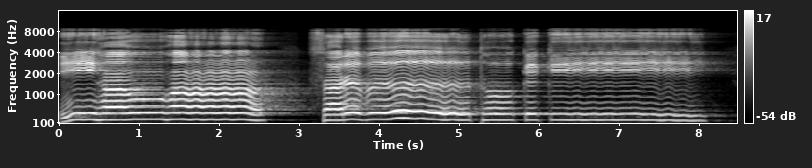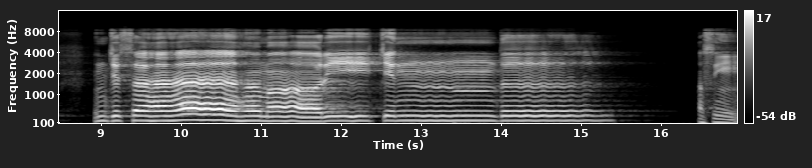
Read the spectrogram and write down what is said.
ਈਹਾ ਊਹਾ ਸਰਬ ਥੋਕ ਕੀ ਜਿਸ ਹੈ ਹਮਾਰੀ ਚਿੰਦ ਅਸੀਂ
